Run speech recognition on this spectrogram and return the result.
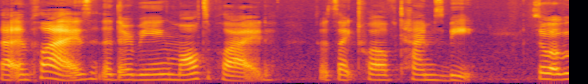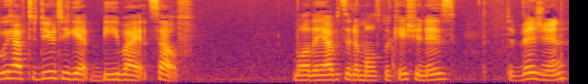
That implies that they're being multiplied. So it's like 12 times b. So what would we have to do to get b by itself? Well, the opposite of multiplication is division.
